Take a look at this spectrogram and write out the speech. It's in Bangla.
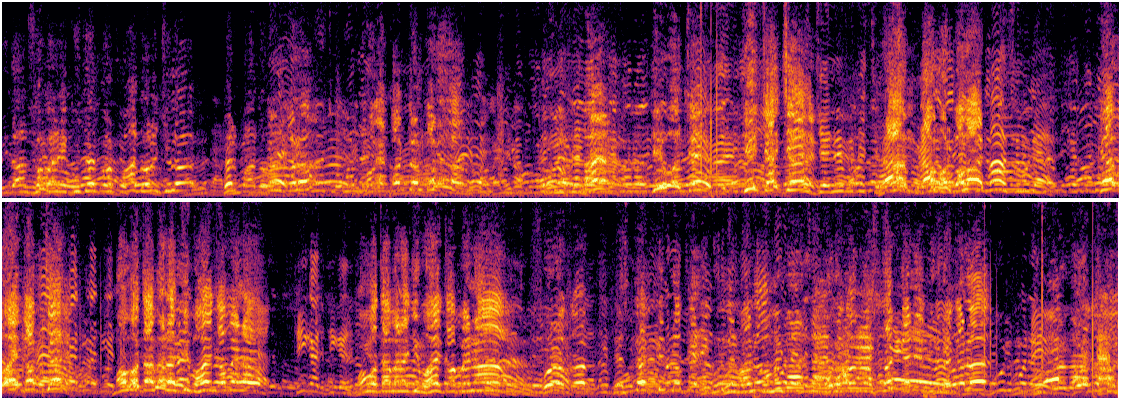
বিধানসভার একুশের পর পা ধরেছিল। ফের পা ধরে ওকে কন্ট্রোল করো। হ্যাঁ? কি বলছে? কি চাইছে? রাম রাম ওর বাবা কে ভয় কাঁপছে? মমতা ব্যানার্জি ভয় কাঁপে না। মমতা ব্যানার্জি ভয় কাঁপে না। ওরকম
